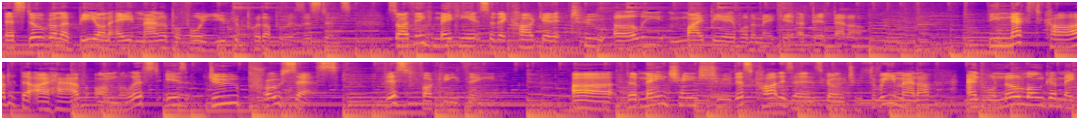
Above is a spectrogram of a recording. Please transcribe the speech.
they're still gonna be on 8 mana before you can put up a resistance. So I think making it so they can't get it too early might be able to make it a bit better. The next card that I have on the list is Dew Process. This fucking thing. Uh, the main change to this card is that it's going to 3 mana and will no longer make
